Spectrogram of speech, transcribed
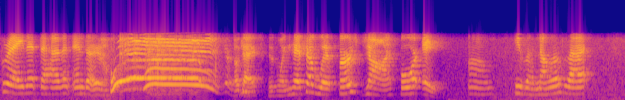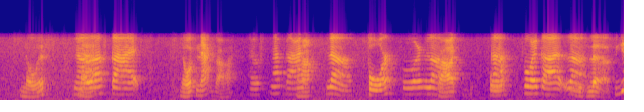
created the heaven and the earth. Woo! Okay, this one you had trouble with. First John 4 8. Um, he was Noah's lot, Knoweth. Noah's God, Knoweth not God. Not God, Uh-huh. love, For for love. God. For God, for God, is love. love. Yay!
